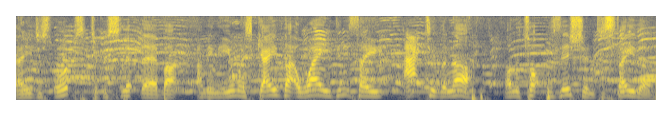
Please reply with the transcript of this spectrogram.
and he just oops took a slip there. But I mean, he almost gave that away. He didn't stay active enough on the top position to stay there.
